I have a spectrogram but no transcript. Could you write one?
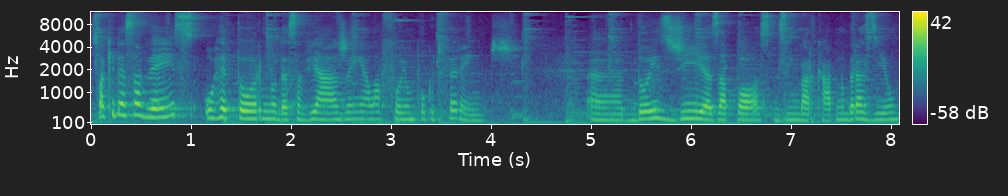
Só que dessa vez, o retorno dessa viagem ela foi um pouco diferente. Uh, dois dias após desembarcar no Brasil,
